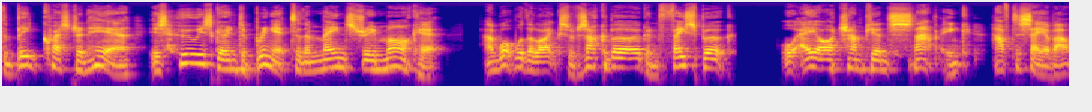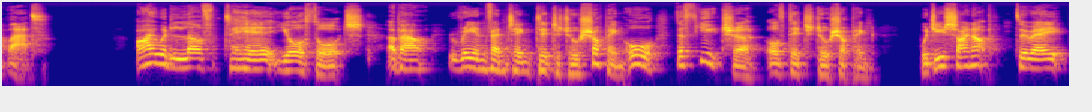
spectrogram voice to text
The big question here is who is going to bring it to the mainstream market and what will the likes of Zuckerberg and Facebook or AR champion Snap Inc. have to say about that? I would love to hear your thoughts about reinventing digital shopping or the future of digital shopping. Would you sign up to a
